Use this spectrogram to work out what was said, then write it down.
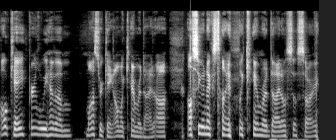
Okay, apparently we have a Monster King. Oh, my camera died. Uh, I'll see you next time. My camera died. I'm so sorry.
